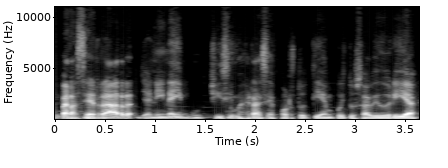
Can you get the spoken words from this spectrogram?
Para cerrar, Janina, y muchísimas gracias por tu tiempo y tu sabiduría.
